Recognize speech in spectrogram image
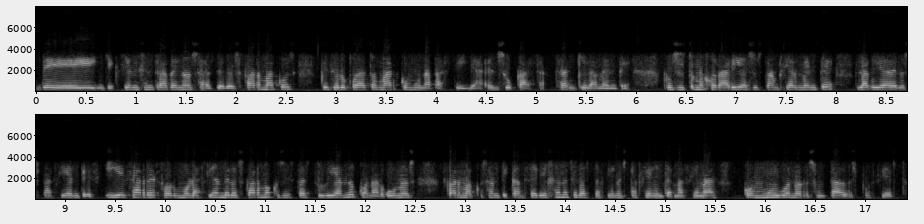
de inyecciones intravenosas de los fármacos, que se lo pueda tomar como una pastilla en su casa, tranquilamente. Pues esto mejoraría sustancialmente la vida de los pacientes. Y esa reformulación de los fármacos se está estudiando con algunos fármacos anticancerígenos en la Estación Espacial Internacional, con muy buenos resultados, por cierto.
